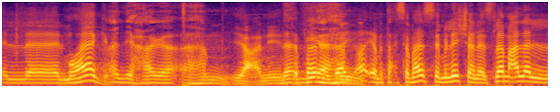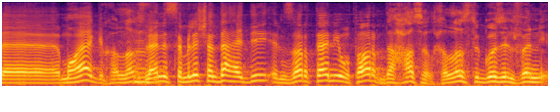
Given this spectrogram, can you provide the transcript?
ال- المهاجم. دي حاجة أهم. يعني أنت فاهم إزاي. آه يعني ما تحسبهاش simulation يا إسلام على المهاجم. خلاص. لأن ال simulation ده هيدي إنذار تاني وطرد. ده حصل. خلصت الجزء الفني.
